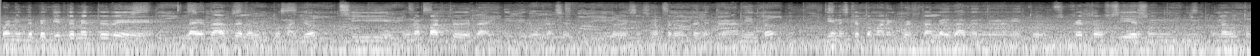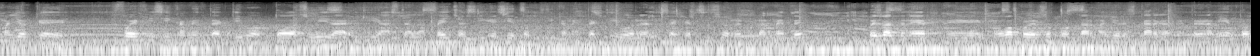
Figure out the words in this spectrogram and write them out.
bueno, independientemente de la edad del adulto mayor, sí una parte de la individualización, perdón, del entrenamiento, tienes que tomar en cuenta la edad de entrenamiento de un sujeto. Si es un, un adulto mayor que fue físicamente activo toda su vida y hasta la fecha sigue siendo físicamente activo, realiza ejercicio regularmente, pues va a tener eh, o va a poder soportar mayores cargas de entrenamiento,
